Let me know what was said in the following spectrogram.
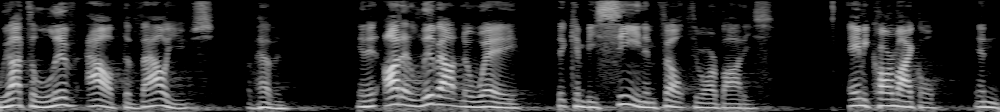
we ought to live out the values of heaven. And it ought to live out in a way that can be seen and felt through our bodies. Amy Carmichael, in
